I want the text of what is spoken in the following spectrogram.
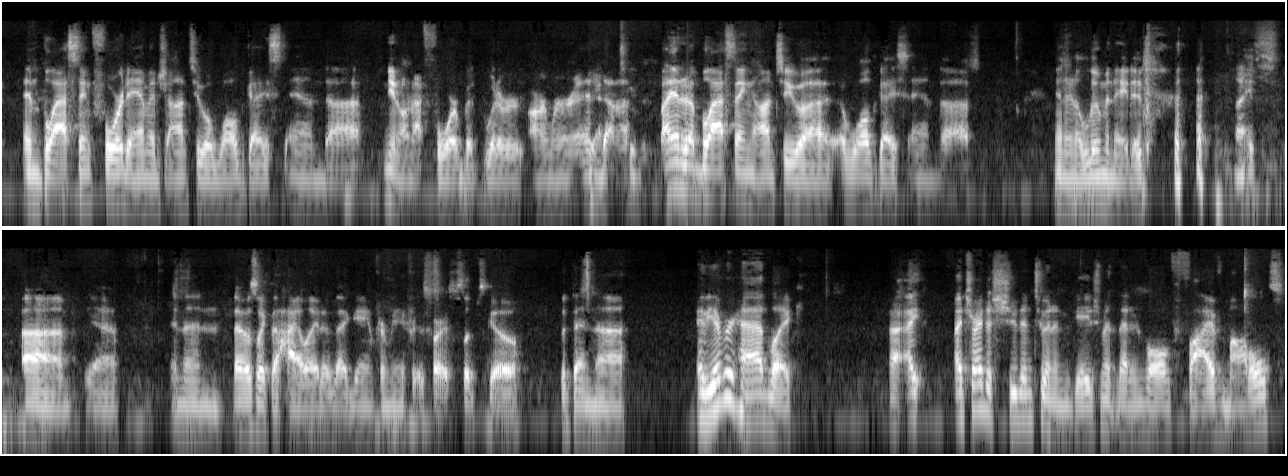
and blasting four damage onto a Waldgeist and uh, you know not four but whatever armor. And Yeah, uh. I ended up blasting onto uh, a Waldgeist and uh, and an Illuminated. nice. Um, yeah, and then that was like the highlight of that game for me for as far as flips go. But then, uh, have you ever had like, I I tried to shoot into an engagement that involved five models,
